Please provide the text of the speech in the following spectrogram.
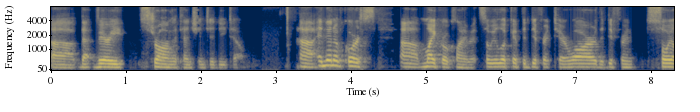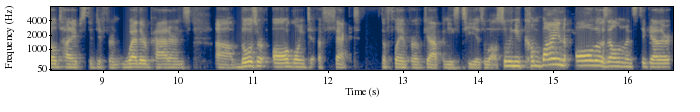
uh, that very strong attention to detail. Uh, and then, of course, uh, microclimate. So we look at the different terroir, the different soil types, the different weather patterns. Uh, those are all going to affect the flavor of Japanese tea as well. So when you combine all those elements together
